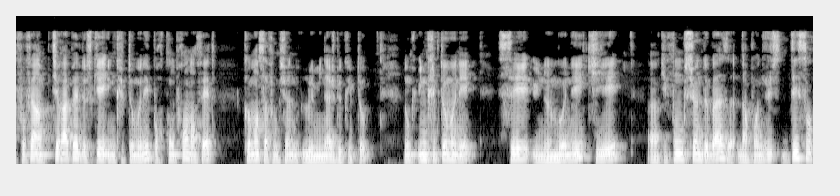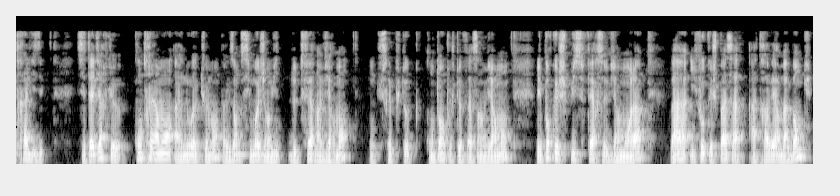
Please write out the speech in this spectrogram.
faut faire un petit rappel de ce qu'est une crypto-monnaie pour comprendre en fait comment ça fonctionne le minage de crypto. Donc une crypto-monnaie, c'est une monnaie qui est euh, qui fonctionne de base d'un point de vue décentralisé. C'est-à-dire que contrairement à nous actuellement, par exemple, si moi j'ai envie de te faire un virement, donc tu serais plutôt content que je te fasse un virement, mais pour que je puisse faire ce virement-là, bah il faut que je passe à, travers ma banque,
